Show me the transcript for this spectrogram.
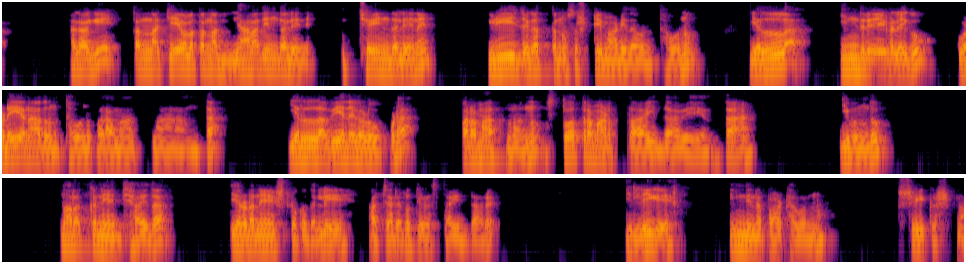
ಹಾಗಾಗಿ ತನ್ನ ಕೇವಲ ತನ್ನ ಜ್ಞಾನದಿಂದಲೇನೆ, ಇಚ್ಛೆಯಿಂದಲೇನೆ ಇಡೀ ಜಗತ್ತನ್ನು ಸೃಷ್ಟಿ ಮಾಡಿದವಂಥವನು ಎಲ್ಲ ಇಂದ್ರಿಯಗಳಿಗೂ ಒಡೆಯನಾದಂಥವನು ಪರಮಾತ್ಮ ಅಂತ ಎಲ್ಲ ವೇದಗಳು ಕೂಡ ಪರಮಾತ್ಮನನ್ನು ಸ್ತೋತ್ರ ಮಾಡ್ತಾ ಇದ್ದಾವೆ ಅಂತ ಈ ಒಂದು ನಾಲ್ಕನೇ ಅಧ್ಯಾಯದ ಎರಡನೇ ಶ್ಲೋಕದಲ್ಲಿ ಆಚಾರ್ಯರು ತಿಳಿಸ್ತಾ ಇದ್ದಾರೆ. ಇಲ್ಲಿಗೆ ಇಂದಿನ ಪಾಠವನ್ನು ಶ್ರೀಕೃಷ್ಣ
